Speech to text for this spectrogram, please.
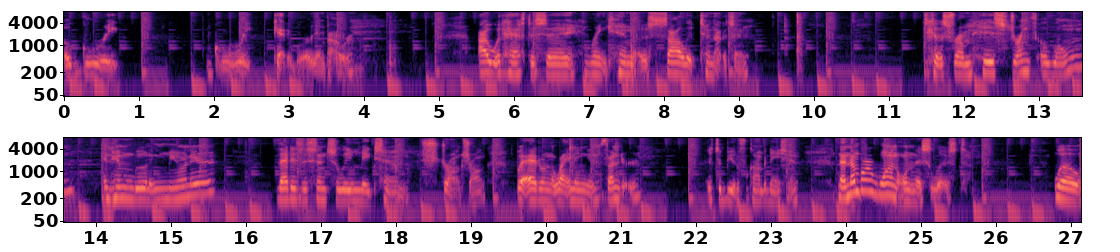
A great, great category in power. I would have to say rank him a solid 10 out of 10. Because from his strength alone and him wielding Mjolnir, that is essentially makes him strong, strong. But add on the lightning and thunder, it's a beautiful combination. Now, number one on this list. Well,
